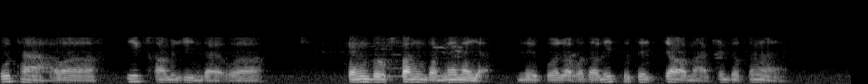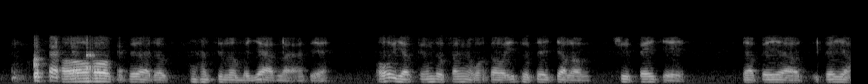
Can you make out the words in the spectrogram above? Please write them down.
cú thả và ít không linh đạo và cánh đồ phân đồng này này ạ nếu bữa là bắt đầu đi tụi tôi cho mà cánh đồ phân à. Ô cái đó chứ là bây giờ là thì ô giờ đồ phân là bắt đầu ít tụi tôi cho là chưa bé gì giờ bây giờ bây giờ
